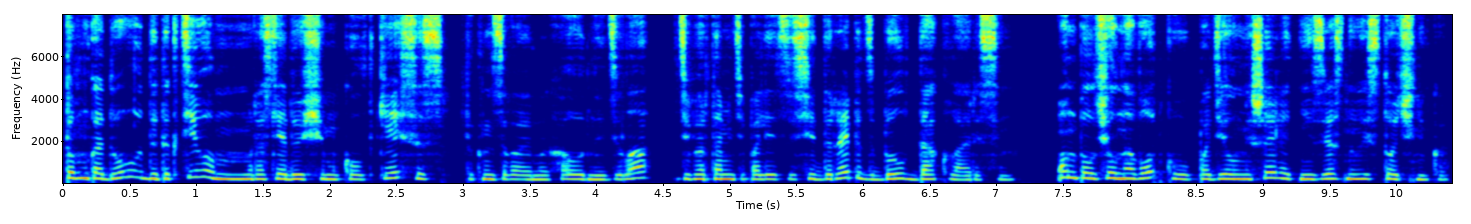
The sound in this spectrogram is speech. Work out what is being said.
В том году детективом, расследующим cold cases, так называемые холодные дела, в департаменте полиции Сида Рэпидс был Дак Ларрисон. Он получил наводку по делу Мишель от неизвестного источника,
